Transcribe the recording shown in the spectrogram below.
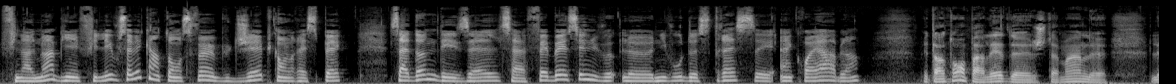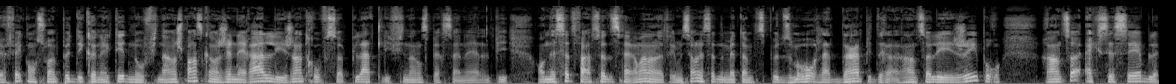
finalement bien filé. Vous savez, quand on se fait un budget puis qu'on le respecte, ça donne des ailes, ça fait baisser le niveau, le niveau de stress, c'est incroyable. Hein? Mais tantôt, on parlait de justement le, le fait qu'on soit un peu déconnecté de nos finances. Je pense qu'en général, les gens trouvent ça plate, les finances personnelles. Puis on essaie de faire ça différemment dans notre émission. On essaie de mettre un petit peu d'humour là-dedans, puis de rendre ça léger pour rendre ça accessible.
